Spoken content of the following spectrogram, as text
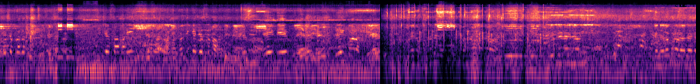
దేశ ప్రగతి చేస్తామని ప్రతిజ్ఞ చేస్తున్నాం. జై భీమ్ జై భారత్. రిటైర్డ్ అయినాడు ఇక నెల కూడా వేలైన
